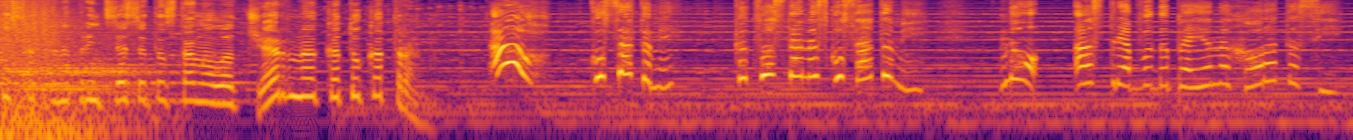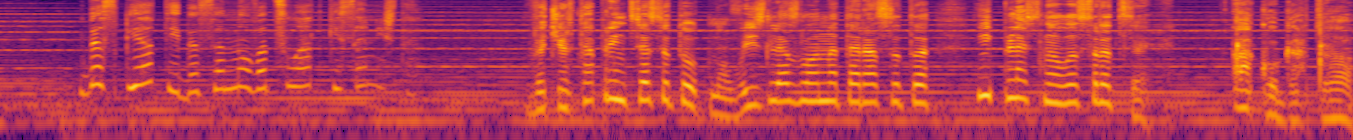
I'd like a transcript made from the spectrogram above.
косата на принцесата станала черна като катран. Ау! Косата ми! Какво стана с косата ми? Но аз трябва да пея на хората си. Да спят и да сънуват сладки сънища. Вечерта принцесата отново излязла на терасата и плеснала с ръце. А когато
